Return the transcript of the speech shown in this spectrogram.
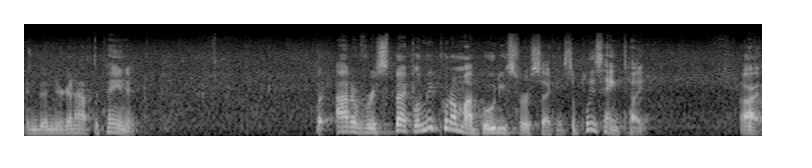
and then you're gonna have to paint it. But out of respect, let me put on my booties for a second. So please hang tight. All right.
